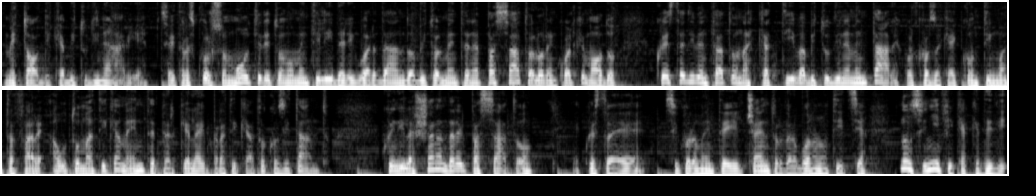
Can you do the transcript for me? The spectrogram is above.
metodiche, abitudinarie. Se hai trascorso molti dei tuoi momenti liberi guardando abitualmente nel passato, allora in qualche modo questa è diventata una cattiva abitudine mentale, qualcosa che hai continuato a fare automaticamente perché l'hai praticato così tanto. Quindi lasciare andare il passato, e questo è sicuramente il centro della buona notizia, non significa che devi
